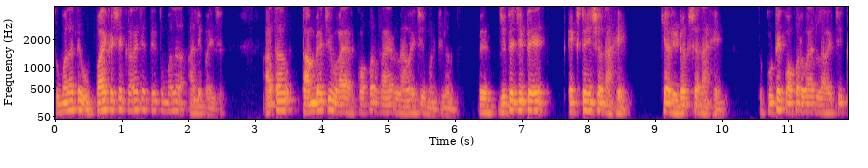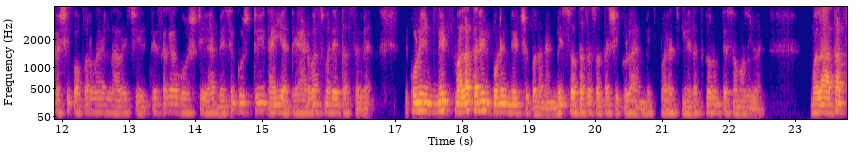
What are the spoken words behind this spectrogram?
तुम्हाला ते उपाय कसे करायचे ते तुम्हाला आले पाहिजे. आता तांब्याची वायर कॉपर वायर लावायची म्हटलं जिथे जिथे एक्सटेन्शन आहे किंवा रिडक्शन आहे कुठे कॉपर वायर लावायची कशी कॉपर वायर लावायची ते सगळ्या गोष्टी ह्या बेसिक गोष्टी नाही आहेत ते ऍडव्हान्समध्ये येतात सगळ्या. कोणी नीट मला तरी कोणी नीट शिकवलं नाही. मी स्वतःच स्वतः शिकलो आहे. मी बऱ्याच मेहनत करून ते समजलो आहे. मला आताच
